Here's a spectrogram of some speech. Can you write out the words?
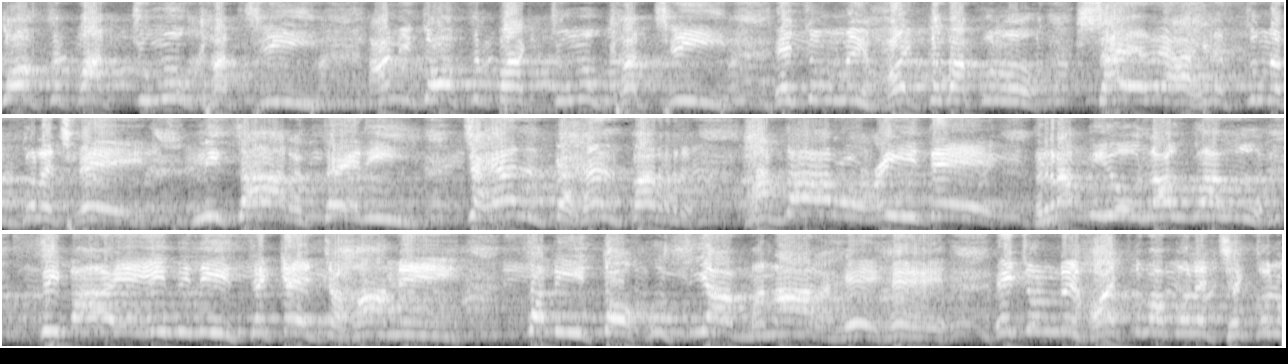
গসে পাক চুমু খাচ্ছি। আমি গসে পাক চুমু খাচ্ছি। ভালোবাসি এজন্যই হয়তোবা কোনো শায়ের আহিরে বলেছে, নিসার তেরি, চেহেল পেহেল পর, হাজার ঈদে রবিউল আউয়াল সিবায়ে ইবলিস কে জাহানে সবই তো খুশিয়া মানা রহে এজন্য হয়তোবা বলেছে কোন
